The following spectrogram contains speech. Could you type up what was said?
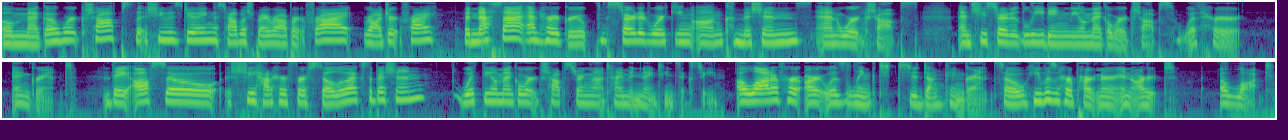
Omega workshops that she was doing, established by Robert Fry, Roger Fry. Vanessa and her group started working on commissions and workshops, and she started leading the Omega workshops with her and Grant. They also, she had her first solo exhibition with the Omega workshops during that time in 1916. A lot of her art was linked to Duncan Grant, so he was her partner in art a lot.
